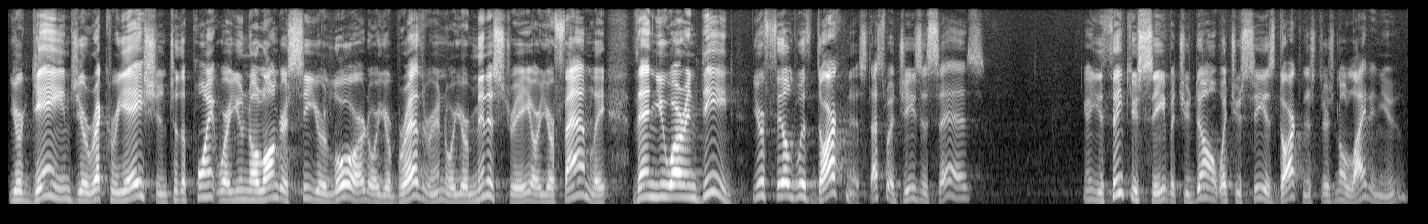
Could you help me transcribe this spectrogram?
your games, your recreation to the point where you no longer see your Lord or your brethren or your ministry or your family, then you are indeed, you're filled with darkness. That's what Jesus says. You, know, you think you see, but you don't. What you see is darkness. There's no light in you.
